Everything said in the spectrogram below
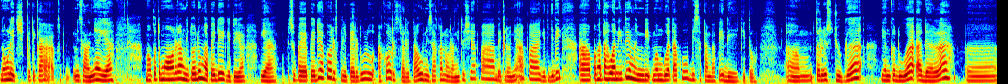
knowledge ketika misalnya ya mau ketemu orang gitu aduh nggak pede gitu ya. Ya supaya pede aku harus prepare dulu. Aku harus cari tahu misalkan orang itu siapa backgroundnya apa gitu. Jadi uh, pengetahuan itu yang membuat aku bisa tambah pede gitu. Um, terus juga yang kedua adalah uh,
